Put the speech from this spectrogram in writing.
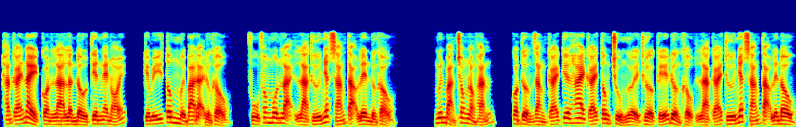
Hắn cái này còn là lần đầu tiên nghe nói, kiếm ý tông mười ba đại đường khẩu phủ phong môn lại là thứ nhất sáng tạo lên đường khẩu. Nguyên bản trong lòng hắn, còn tưởng rằng cái kia hai cái tông chủ người thừa kế đường khẩu là cái thứ nhất sáng tạo lên đâu.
